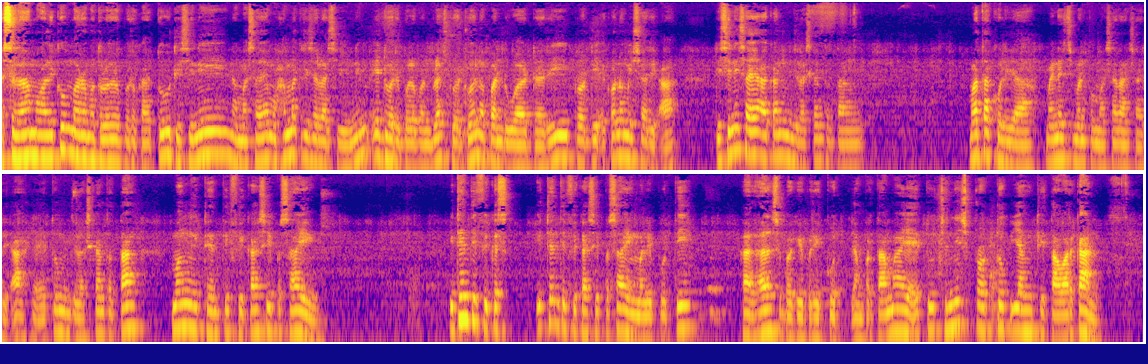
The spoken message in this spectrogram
Assalamualaikum warahmatullahi wabarakatuh. Di sini nama saya Muhammad Rizal Asinim E 2018-2282 dari Prodi Ekonomi Syariah. Di sini saya akan menjelaskan tentang mata kuliah Manajemen Pemasaran Syariah yaitu menjelaskan tentang mengidentifikasi pesaing. Identifikasi identifikasi pesaing meliputi hal-hal sebagai berikut. Yang pertama yaitu jenis produk yang ditawarkan.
